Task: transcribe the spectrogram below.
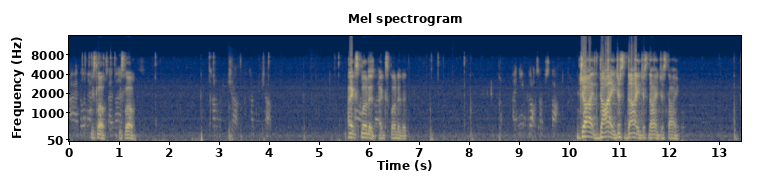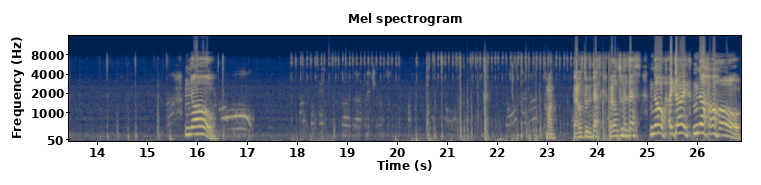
I don't have He's low. blocks, I don't He's low. I can't reach up. I can't reach up. I exploded. I exploded it. Blocks of stuff. Die, die, just die, just die, just die. No! No! No. Come on. Battle to the death. Battle to the death. No, I died. No!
